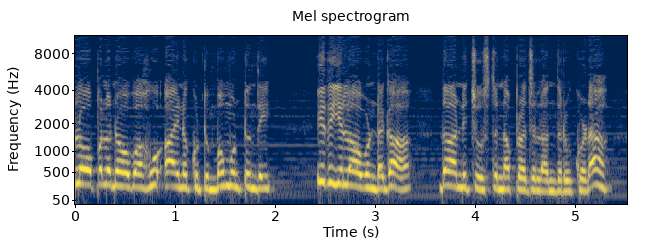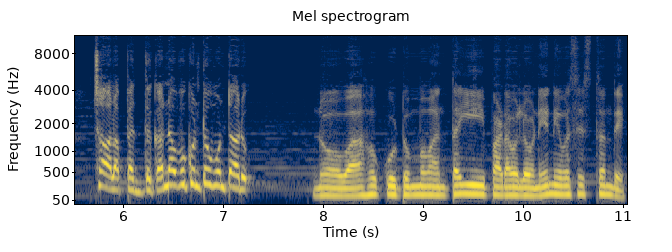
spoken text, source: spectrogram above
లోపల నోవాహు ఆయన కుటుంబం ఉంటుంది. ఇది ఇలా ఉండగా దాన్ని చూస్తున్న ప్రజలందరూ కూడా చాలా పెద్దగా నవ్వుకుంటూ ఉంటారు. నోవాహు కుటుంబం అంతా ఈ పడవలోనే నివసిస్తుంది.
